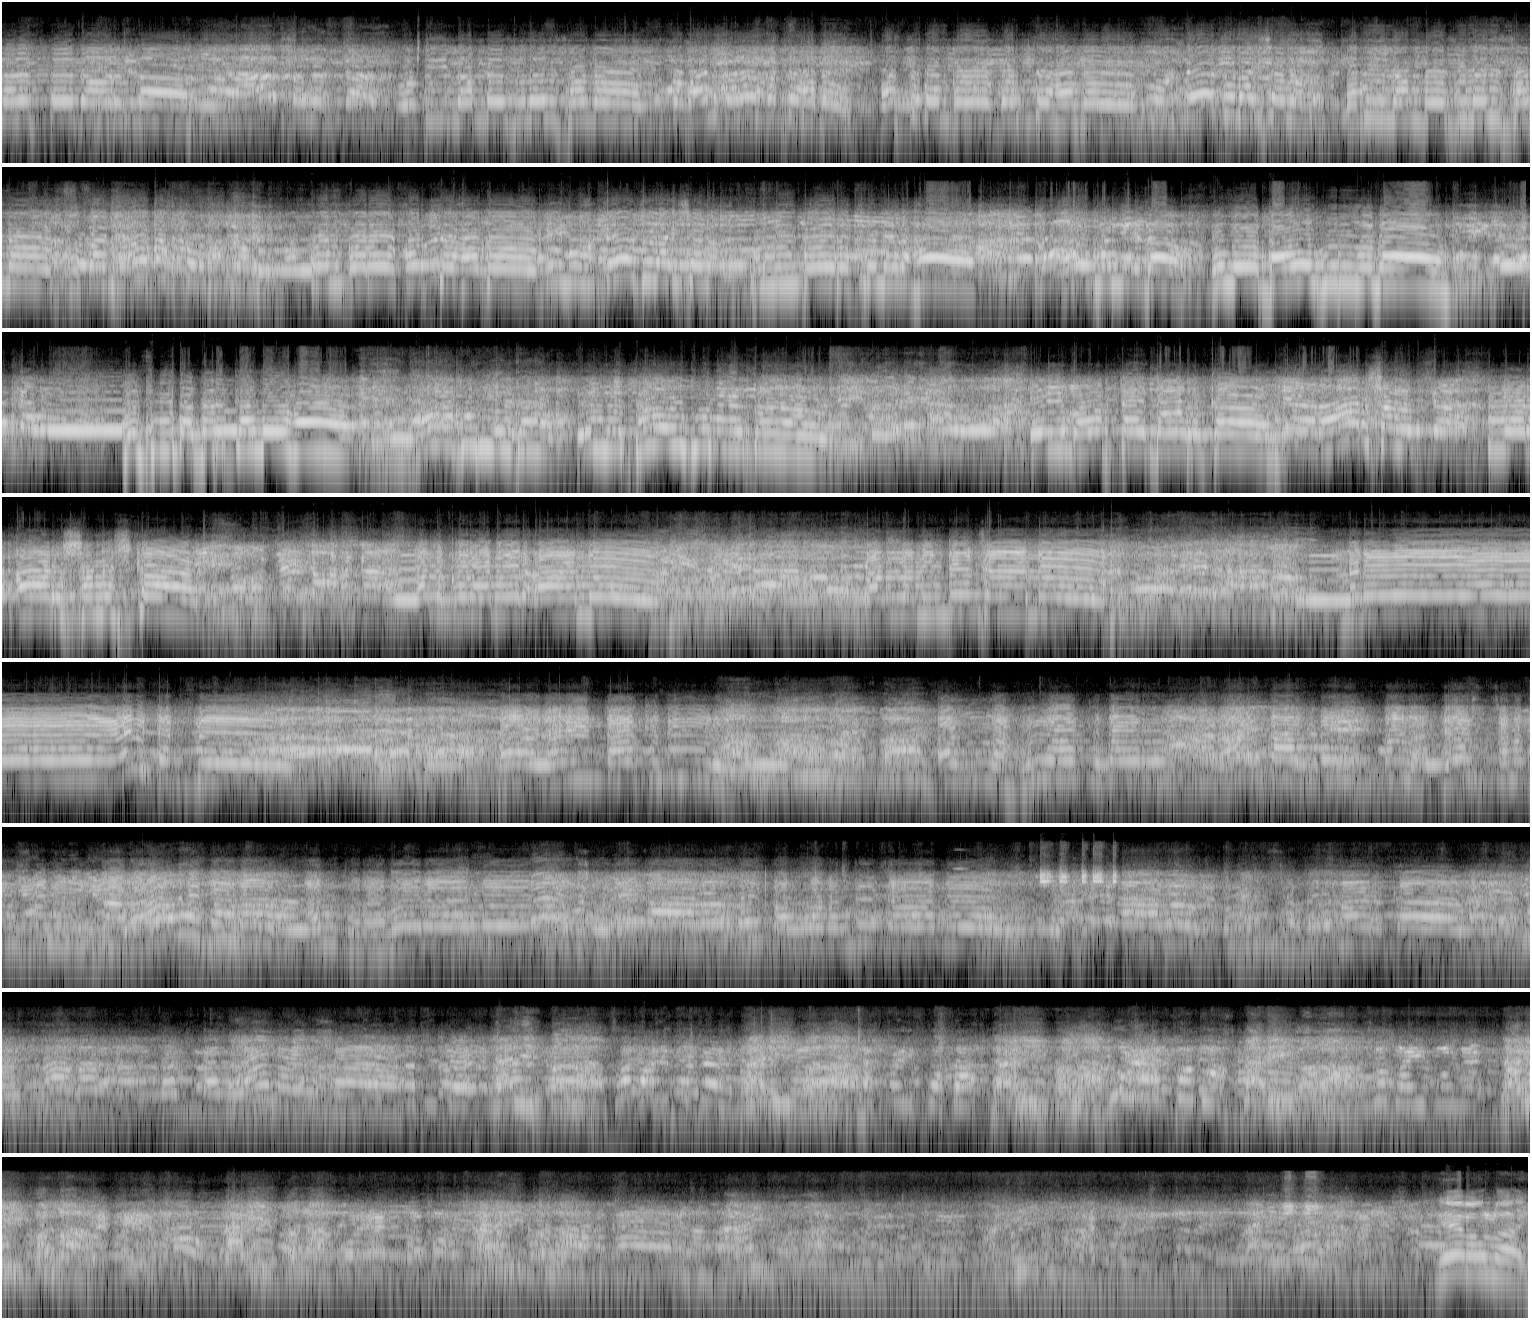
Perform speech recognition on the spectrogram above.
মুহূর্তে দরকার। আর সংস্কার অবিলম্বে জুলাই সনদ বাস্তবায়ন করতে হবে। বাস্তবায়ন করে করতে হবে। মুহূর্তে জুলাই সনদ। অবিলম্বে জুলাই সনদ বাস্তবায়ন করে বাস্তবায়ন করে করতে হবে। এই মুহূর্তে জুলাই সনদ। খুনের হাত। দাও ভাঙিয়ে দাও। ভেঙে দাও ঘুরিয়ে দাও। ফেসিবাদের কালো হাত দাও ঘুরিয়ে দাও ভেঙে দাও ঘুরিয়ে দাও এই মুহূর্তে দরকার আর সংস্কার পিয়ার আর সংস্কার আল কোরআনের আলো। পার্লামেন্টে জানো। আল্লাহু আকবার। এ বাবুল ভাই।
